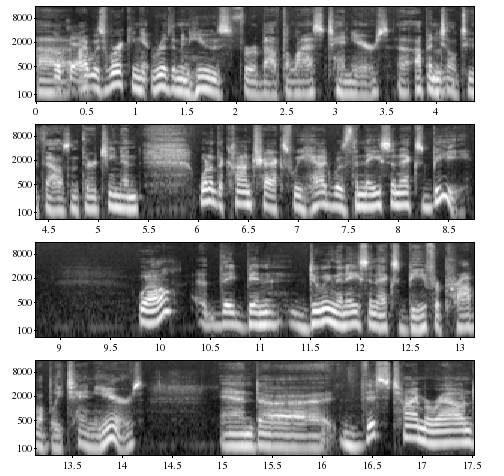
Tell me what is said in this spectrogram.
Uh, Okay. I was working at Rhythm and Hues for about the last 10 years, uh, up until 2013, and one of the contracts we had was the Nasonex bee. Well, they'd been doing the Nasonex bee for probably 10 years. And uh, this time around,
